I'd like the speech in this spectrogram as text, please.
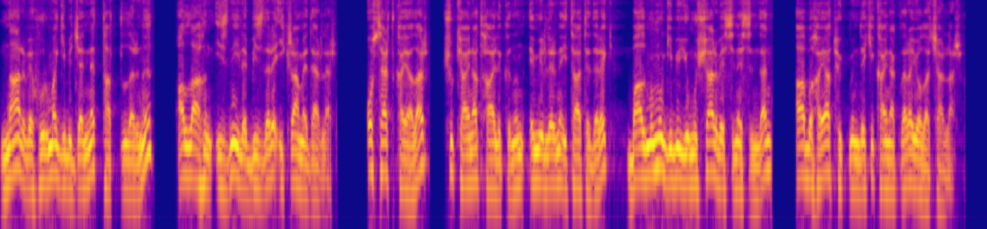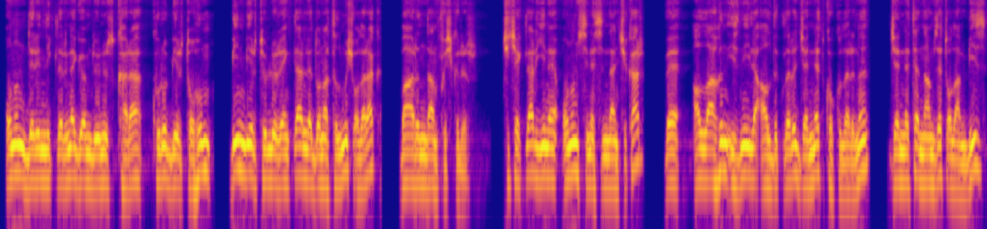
nar ve hurma gibi cennet tatlılarını Allah'ın izniyle bizlere ikram ederler. O sert kayalar şu kainat halikinin emirlerine itaat ederek balmumu gibi yumuşar ve sinesinden ab hayat hükmündeki kaynaklara yol açarlar. Onun derinliklerine gömdüğünüz kara, kuru bir tohum, bin bir türlü renklerle donatılmış olarak bağrından fışkırır. Çiçekler yine onun sinesinden çıkar ve Allah'ın izniyle aldıkları cennet kokularını cennete namzet olan biz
